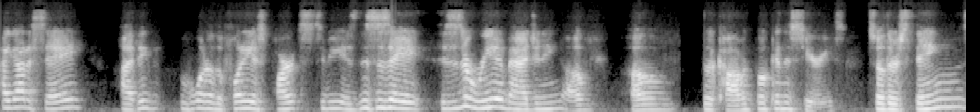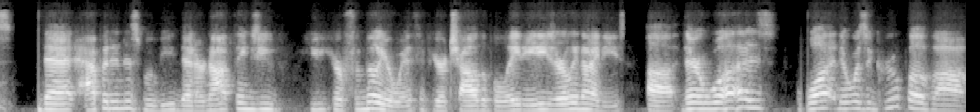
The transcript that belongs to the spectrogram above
I gotta say, I think one of the funniest parts to me is this is a this is a reimagining of of the comic book in the series. So there's things that happen in this movie that are not things you, you are familiar with if you're a child of the late 80s, early 90s. Uh, there was what there was a group of uh,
